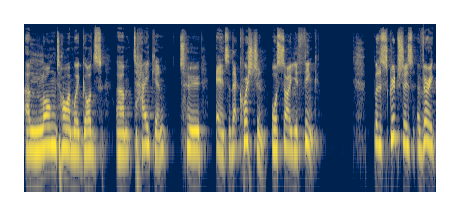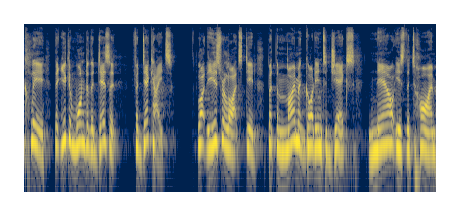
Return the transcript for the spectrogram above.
a long time where God's um, taken to answer that question, or so you think. But the scriptures are very clear that you can wander the desert for decades like the Israelites did. But the moment God interjects, now is the time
